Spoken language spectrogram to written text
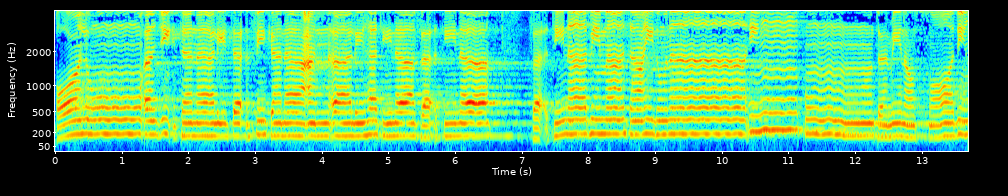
قالوا أجئتنا لتأفكنا عن آلهتنا فأتنا فأتنا بما تعدنا إن كنت من الصادقين.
